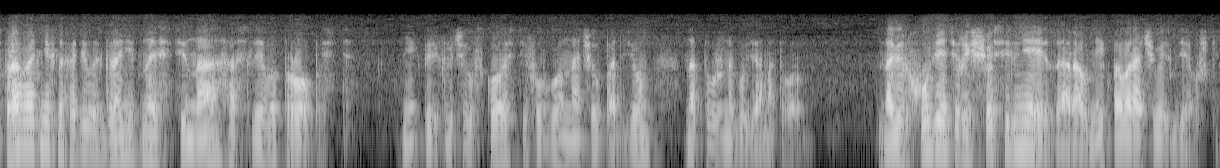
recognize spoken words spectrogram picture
Справа от них находилась гранитная стена, а слева пропасть. Ник переключил скорость, и фургон начал подъем, натужно гудя мотором. «Наверху ветер еще сильнее!» — заорал Ник, поворачиваясь к девушке.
